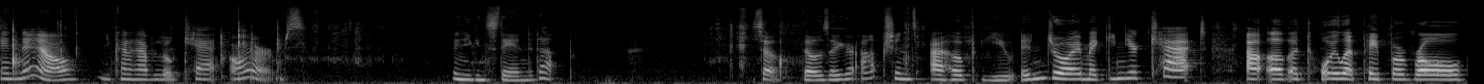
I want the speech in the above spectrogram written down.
And now you kind of have little cat arms. And you can stand it up. So those are your options. I hope you enjoy making your cat out of a toilet paper roll.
